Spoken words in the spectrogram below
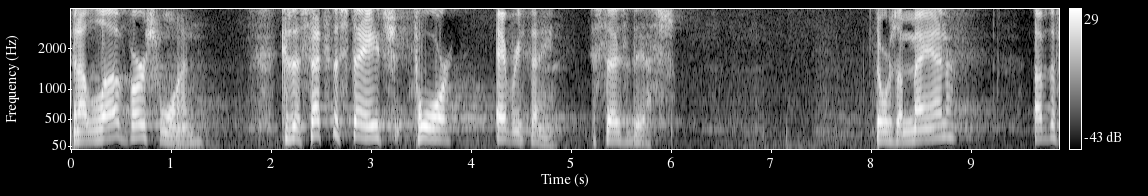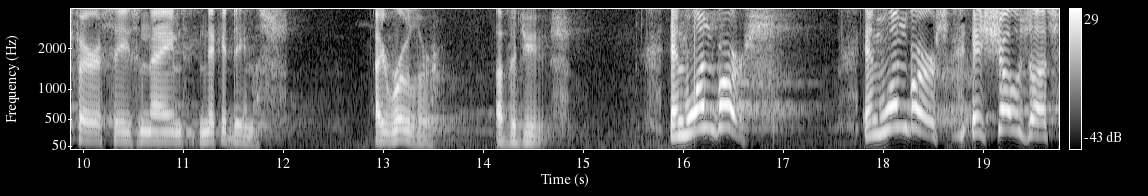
And I love verse 1 because it sets the stage for everything. It says this There was a man of the Pharisees named Nicodemus, a ruler of the Jews. In one verse, in one verse, it shows us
